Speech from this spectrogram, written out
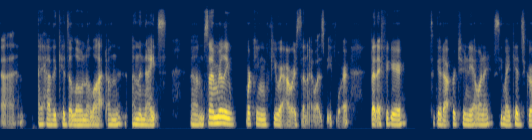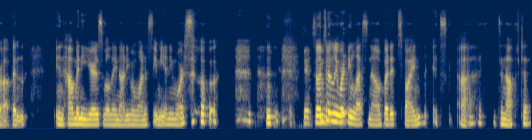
uh, I have the kids alone a lot on the on the nights. Um, so I'm really working fewer hours than I was before. But I figure it's a good opportunity. I want to see my kids grow up and in how many years will they not even want to see me anymore? So so I'm certainly working less now, but it's fine. It's uh it's enough to, to-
